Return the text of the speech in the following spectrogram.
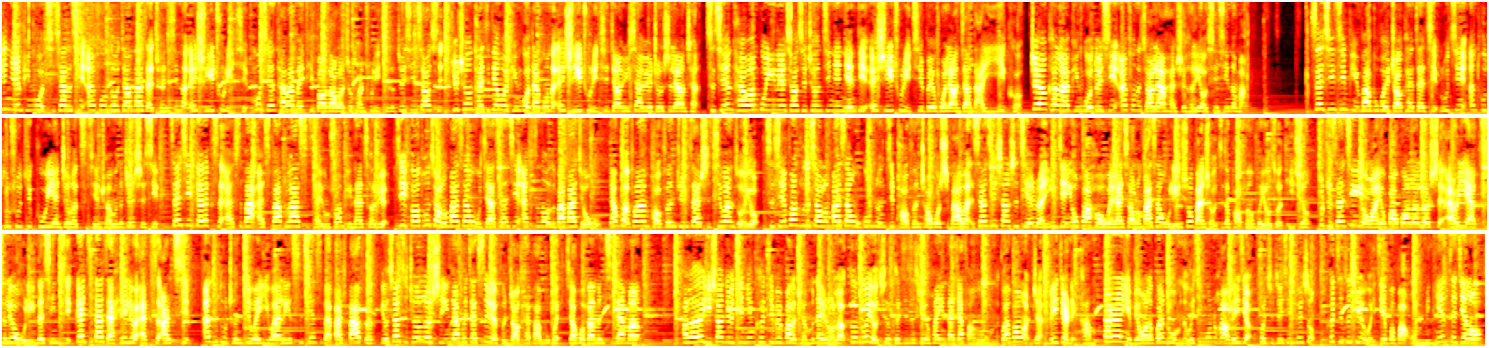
今年苹果旗下的新 iPhone 都将搭载全新的 A 十一处理器。目前台湾媒体报道了这款处理器的最新消息。据称，台积电为苹果代工的 A 十一处理器将于下月正式量产。此前，台湾供应链消息称，今年年底 A 十一处理器备货量将达一亿颗。这样看来，苹果对新 iPhone 的销量还是很有信心的嘛。三星新品发布会召开在即，如今安兔兔数据库验证了此前传闻的真实性。三星 Galaxy S 八、S 八 Plus 采用双平台策略，即高通骁龙八三五加三星 Exynos 八八九五，两款方案跑分均在十七万左右。此前放出的骁龙八三五工程机跑分超过十八万，相信上市前软硬件优化后，未来骁龙八三五零售版手机的跑分会有所提升。不止三星，有网友曝光了乐视 LEX 六五零的新机，该机搭载黑六 X 二七，安兔兔成绩为一万零四千四百八十八分。有消息称，乐视应该会在四月份召开发布会，小伙伴们期待吗？好了，以上就是今天科技微报的全部内容了。更多有趣的科技资讯，欢迎大家访问我们的官方网站 v 吉尔点 com，当然也别忘了关注我们的微信公众号 v 吉尔，获取最新推送科技资讯、尾界播报。我们明天再见喽！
